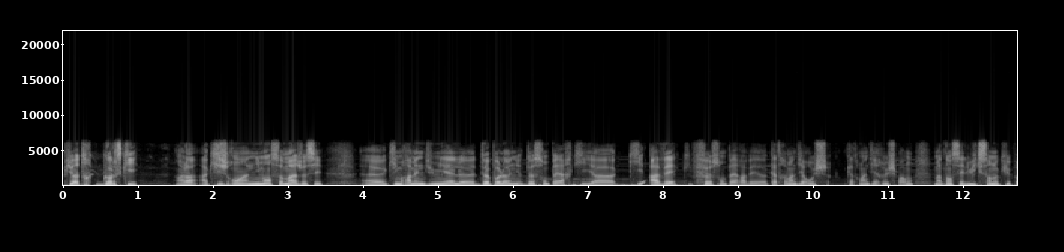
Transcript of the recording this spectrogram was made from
Piotr Gorski, voilà, à qui je rends un immense hommage aussi, euh, qui me ramène du miel euh, de Pologne, de son père, qui, a, qui avait, qui, feu son père avait euh, 90 ruches, 90 ruches pardon. Maintenant c'est lui qui s'en occupe,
